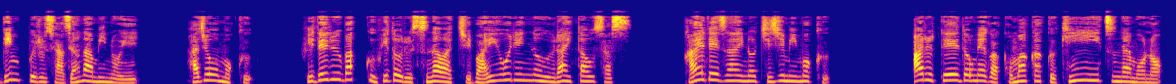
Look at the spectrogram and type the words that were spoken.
ディンプルさざ波の意。波状木。フィデルバックフィドルすなわちバイオリンの裏板を指す。カエデ材の縮み木。ある程度目が細かく均一なもの。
